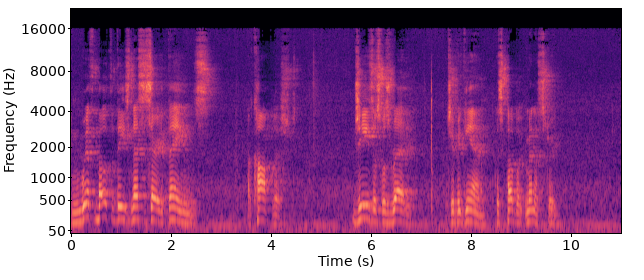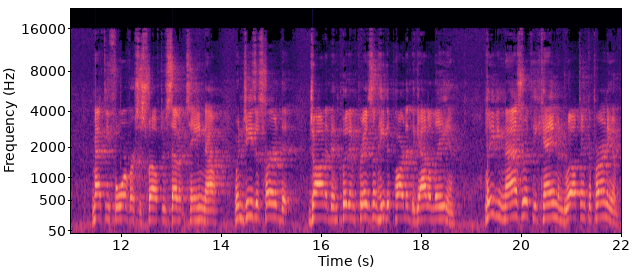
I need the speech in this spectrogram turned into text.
And with both of these necessary things accomplished, Jesus was ready to begin his public ministry. Matthew 4, verses 12 through 17. Now, when Jesus heard that John had been put in prison, he departed to Galilee, and leaving Nazareth, he came and dwelt in Capernaum,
